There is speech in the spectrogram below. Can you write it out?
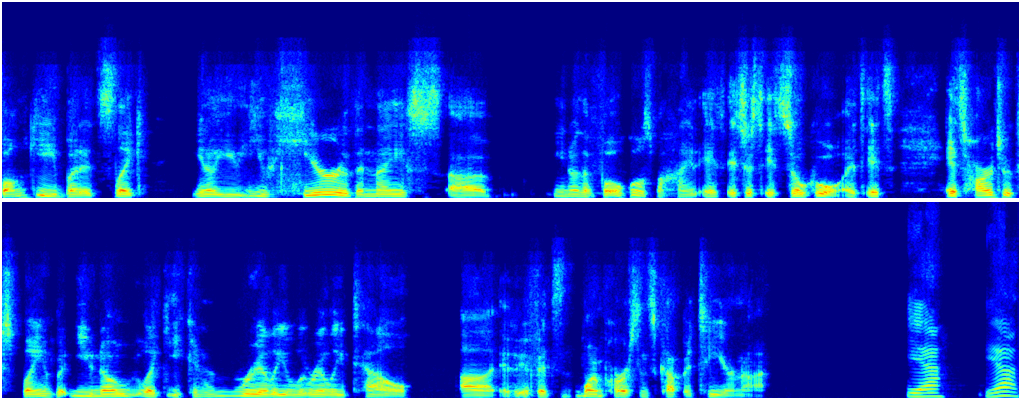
funky but it's like you know you you hear the nice uh you know the vocals behind it it's just it's so cool. It's it's it's hard to explain but you know like you can really really tell uh if, it's one person's cup of tea or not. Yeah. Yeah.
